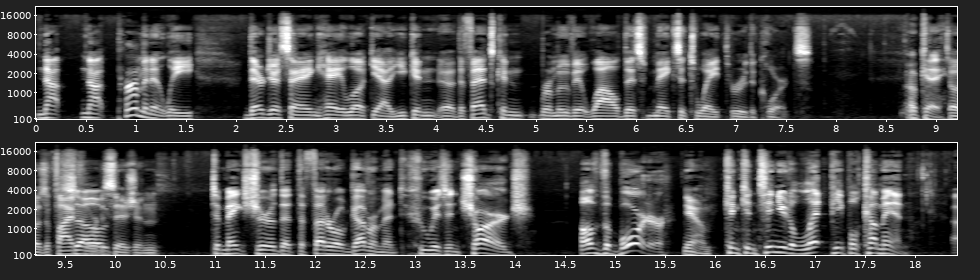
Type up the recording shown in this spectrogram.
Not not permanently. They're just saying, "Hey, look, yeah, you can. Uh, the feds can remove it while this makes its way through the courts." Okay. So it was a five-four So, decision. To make sure that the federal government, who is in charge of the border, Yeah, can continue to let people come in. Uh,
